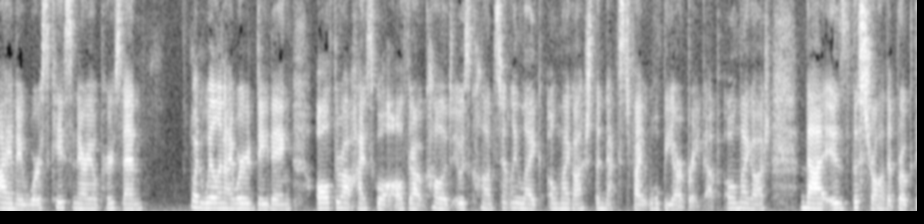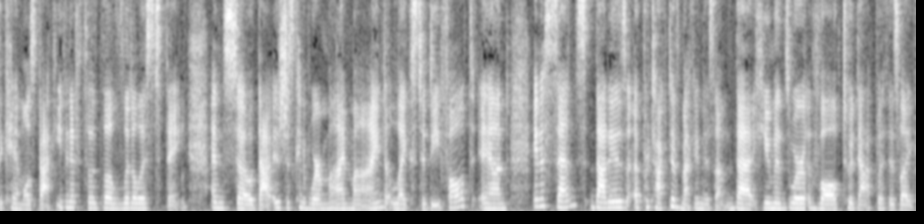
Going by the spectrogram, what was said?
I am a worst case scenario person when Will and I were dating all throughout high school, all throughout college, it was constantly like, oh my gosh, the next fight will be our breakup. Oh my gosh, that is the straw that broke the camel's back, even if it's the littlest thing. And so that is just kind of where my mind likes to default. And in a sense, that is a protective mechanism that humans were evolved to adapt with is like,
